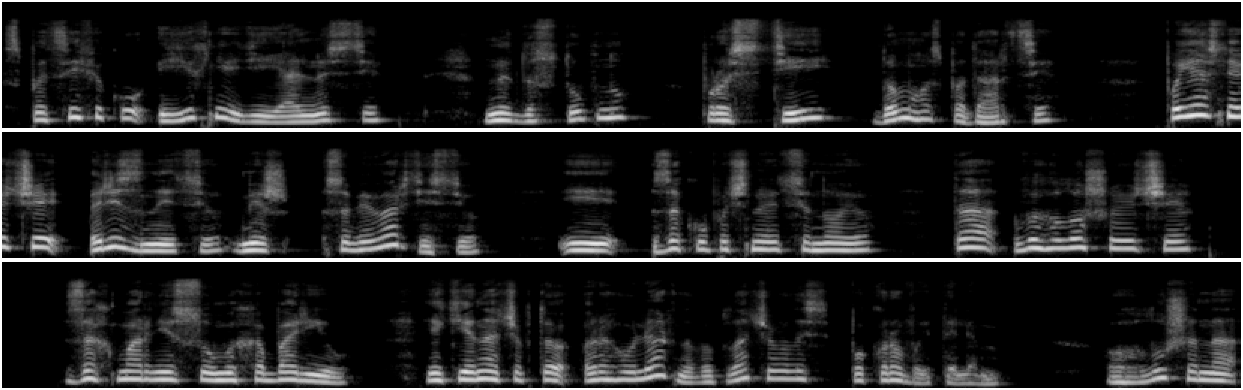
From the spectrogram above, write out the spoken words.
специфіку їхньої діяльності, недоступну простій домогосподарці, пояснюючи різницю між собівартістю і закупочною ціною та виголошуючи захмарні суми хабарів, які начебто регулярно виплачувались покровителям. Оглушена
